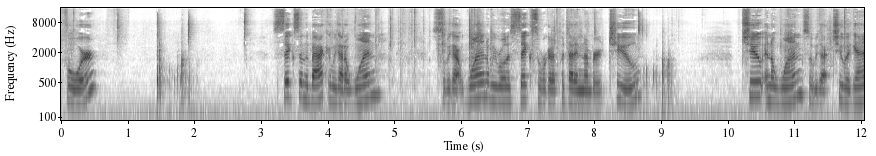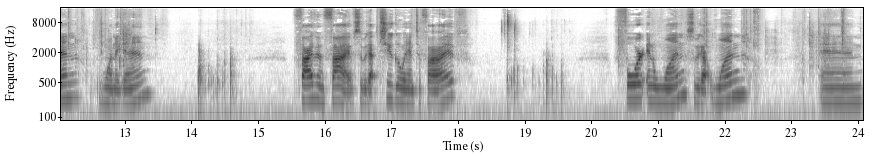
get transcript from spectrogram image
four, six in the back, and we got a one. So we got one, we rolled a six, so we're gonna put that in number two. Two and a one, so we got two again, one again. Five and five, so we got two going into five. Four and one, so we got one, and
